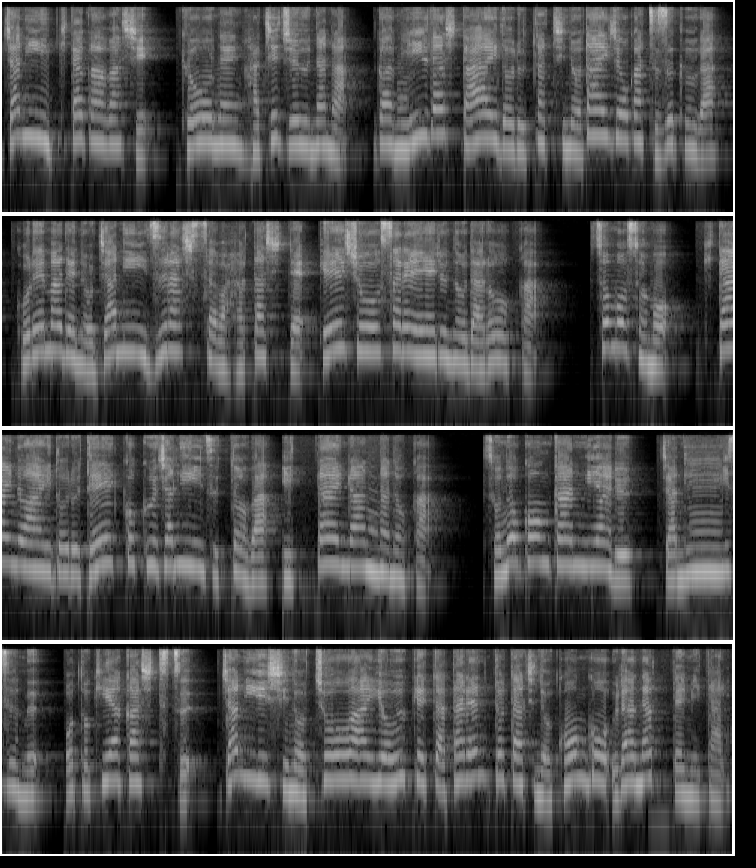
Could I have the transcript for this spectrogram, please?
ジャニー北川氏、去年87が見出したアイドルたちの退場が続くが、これまでのジャニーズらしさは果たして継承され得るのだろうか。そもそも、期待のアイドル帝国ジャニーズとは一体何なのか。その根幹にある、ジャニーイズムを解き明かしつつ、ジャニー氏の寵愛を受けたタレントたちの今後を占ってみたい。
